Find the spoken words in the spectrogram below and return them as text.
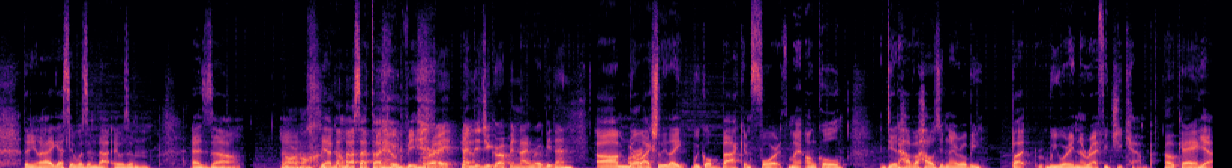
then you're like, I guess it wasn't that. It wasn't as uh, Normal. uh, yeah, normal as I thought it would be. Right. Yeah. And did you grow up in Nairobi then? Um, no, Or- actually, like we go back and forth. My uncle did have a house in Nairobi, but we were in a refugee camp. Okay. Yeah,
